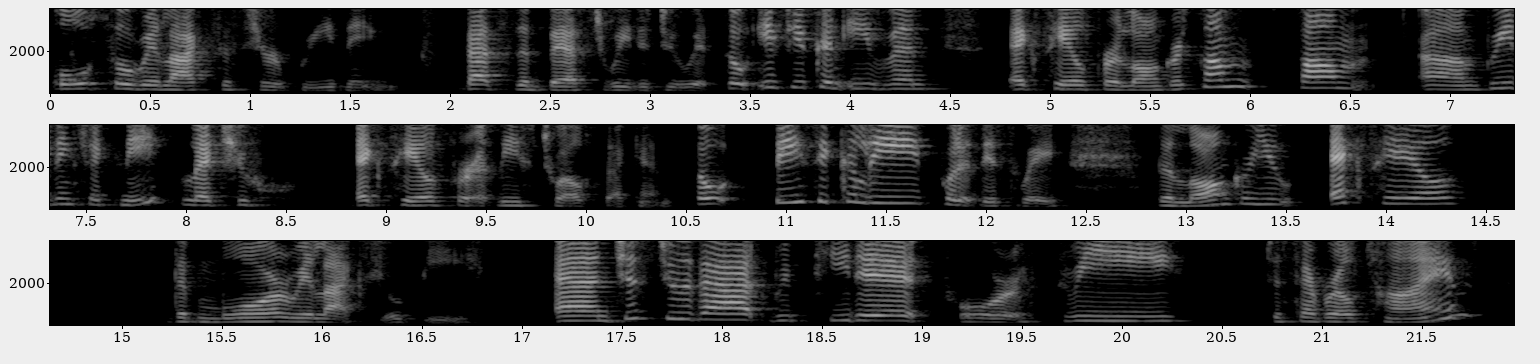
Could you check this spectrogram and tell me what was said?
also relaxes your breathing that's the best way to do it so if you can even exhale for longer some some um, breathing technique lets you exhale for at least 12 seconds so basically put it this way the longer you exhale the more relaxed you'll be and just do that repeat it for three to several times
